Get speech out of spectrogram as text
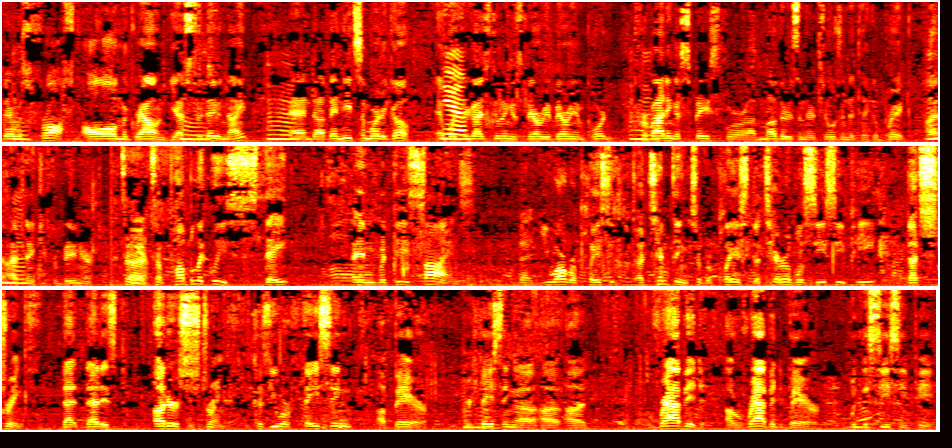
There was mm-hmm. frost all on the ground yesterday night, and uh, they need somewhere to go. And yeah. what you guys doing is very, very important. Providing a space for uh, mothers and their children to take a break. I, I, thank you for being here. To, yeah. to publicly state and with these signs that you are replacing, attempting to replace the terrible CCP, that's strength. That that is utter strength because you are facing a bear. You're mm-hmm. facing a, a, a rabid, a rabid bear with the CCP.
